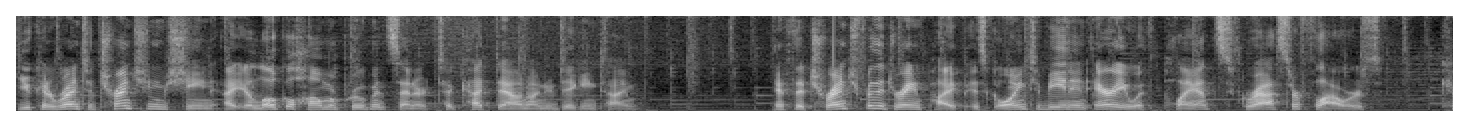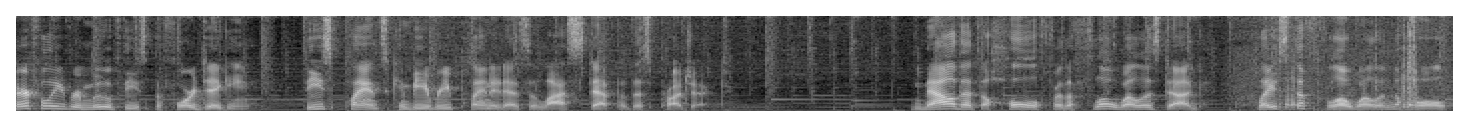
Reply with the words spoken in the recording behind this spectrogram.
You can rent a trenching machine at your local home improvement center to cut down on your digging time. If the trench for the drain pipe is going to be in an area with plants, grass, or flowers, carefully remove these before digging. These plants can be replanted as the last step of this project. Now that the hole for the Flo-Well is dug, place the Flo-Well in the hole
